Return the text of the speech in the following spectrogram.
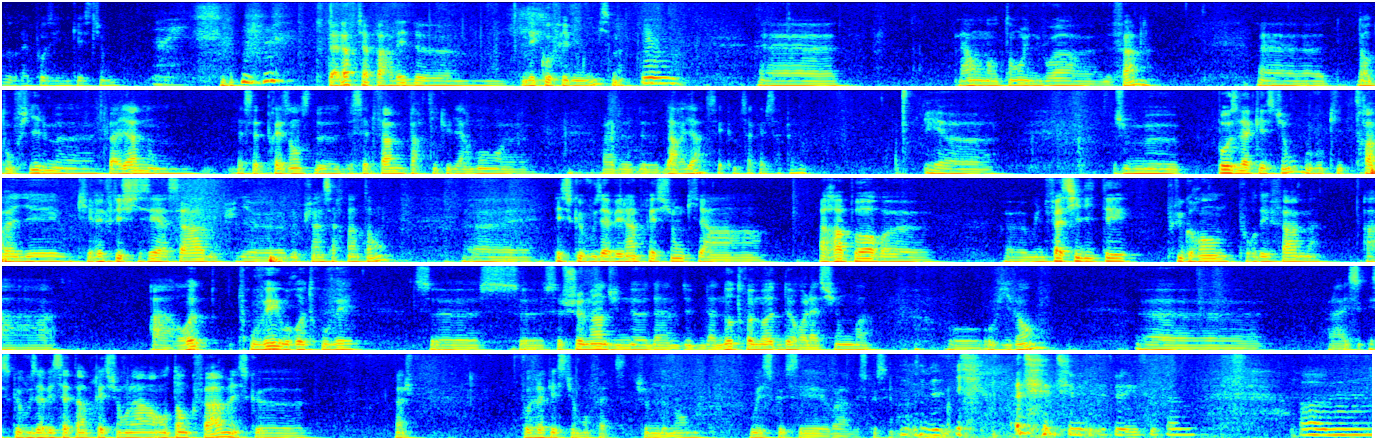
Je voudrais poser une question. Tout à l'heure, tu as parlé de, d'écoféminisme. Mm. Euh, là, on entend une voix euh, de femme. Euh, dans ton film, euh, on- il y a cette présence de, de cette femme particulièrement, euh, de, de- Daria, c'est comme ça qu'elle s'appelle. Et euh, je me pose la question, vous qui travaillez ou qui réfléchissez à ça depuis, euh, un certain temps, euh, est-ce que vous avez l'impression qu'il y a un, rapport euh, euh, ou une facilité plus grande pour des femmes à, retrouver ou retrouver ce, chemin d'un autre mode de relation au, vivant voilà. Est-ce que vous avez cette impression-là en tant que femme? Est-ce que. Enfin, je pose la question en fait. Je me demande où est-ce que c'est. Voilà, est-ce que c'est. Euh,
